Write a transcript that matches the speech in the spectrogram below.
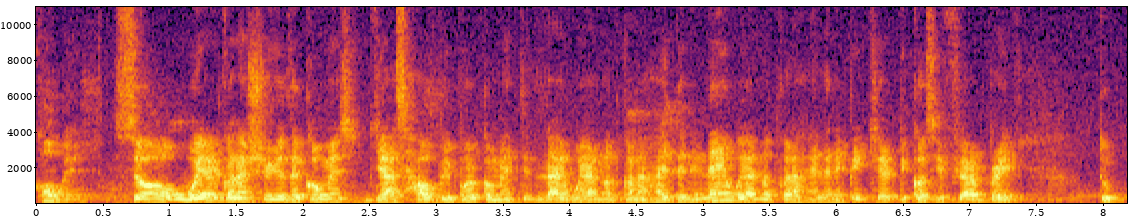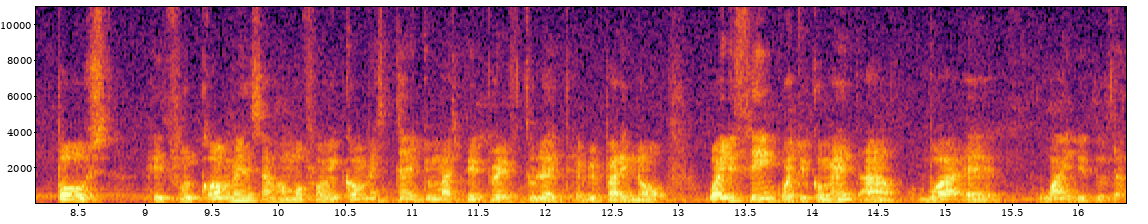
comments. So we are gonna show you the comments, just how people commented, like we are not gonna hide any name, we are not gonna hide any picture, because if you are brave to post hateful comments and homophobic comments, then you must be brave to let everybody know what you think, what you comment, and why, uh, why you do that.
